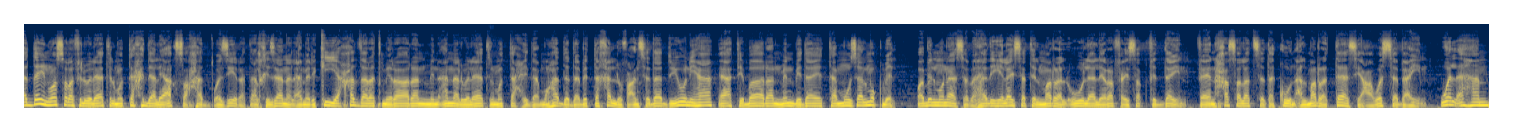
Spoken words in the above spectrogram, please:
الدين وصل في الولايات المتحدة لأقصى حد. وزيرة الخزانة الأمريكية حذرت مرارا من أن الولايات المتحدة مهددة بالتخلف عن سداد ديونها اعتبارا من بداية تموز المقبل. وبالمناسبة هذه ليست المرة الأولى لرفع سقف الدين فإن حصلت ستكون المرة التاسعة والسبعين والأهم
